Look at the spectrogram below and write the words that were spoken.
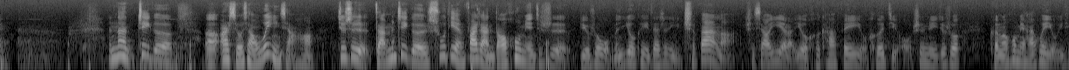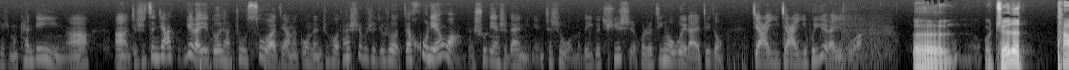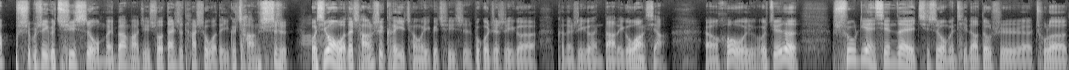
那这个呃，二喜，我想问一下哈，就是咱们这个书店发展到后面，就是比如说我们又可以在这里吃饭了、吃宵夜了，又有喝咖啡、有喝酒，甚至于就是说可能后面还会有一些什么看电影啊啊，就是增加越来越多像住宿啊这样的功能之后，它是不是就是说在互联网的书店时代里面，这是我们的一个趋势，或者今后未来这种加一加一会越来越多啊？呃，我觉得它是不是一个趋势，我没办法去说，但是它是我的一个尝试。我希望我的尝试可以成为一个趋势，不过这是一个可能是一个很大的一个妄想。然后我我觉得书店现在其实我们提到都是呃除了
